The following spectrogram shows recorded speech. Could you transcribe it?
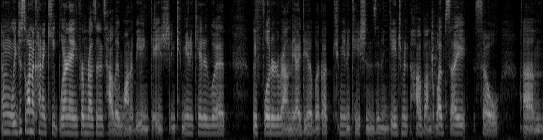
and we just want to kind of keep learning from residents how they want to be engaged and communicated with. We floated around the idea of like a communications and engagement hub on the website. So um,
